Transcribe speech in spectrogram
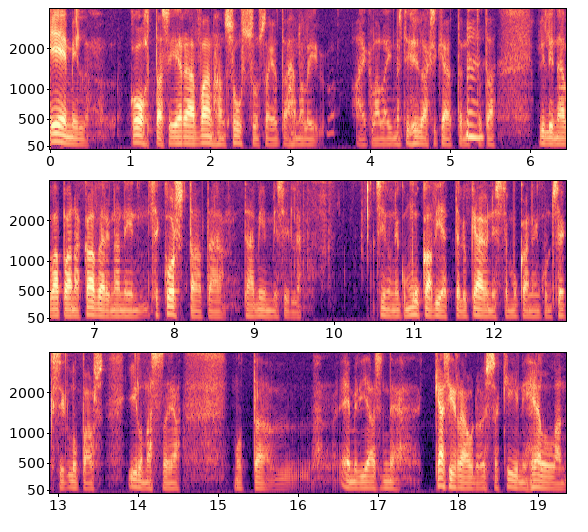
Emil kohtasi erään vanhan sussunsa, jota hän oli aika lailla ilmeisesti hyväksi käyttänyt mm. tota, villinä ja vapaana kaverina, niin se kostaa tämä tää Mimmi sille. Siinä on niin kuin muka viettely käynnissä, muka niin kuin seksilupaus ilmassa, ja, mutta Emil jää sinne käsiraudoissa kiinni hellan,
